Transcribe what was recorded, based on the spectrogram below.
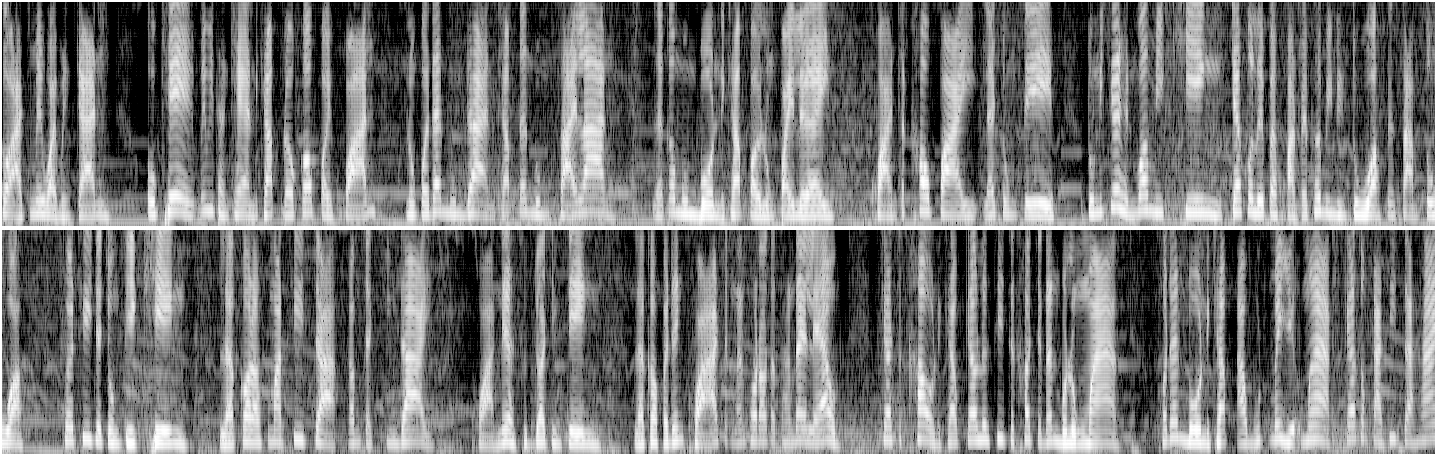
ก็อาจจะไม่ไหวเหมือนกัน โอเค ไม่มีฐานแคนนะครับ เราก็ปล่อยขวานลงไปด้านมุมด้านครับด้านมุมซ้ายล่าง แล้วก็มุมบนนะครับปล่อยลงไปเลย ขวานจะเข้าไปและโจมตี ตรงนี้ก็เห็นว่ามีคิงแก้วก็เลยไปขวานไปเพิ่มอีกหนึ่งตัวเป็น 3 ตัว เพื่อที่จะโจมตีคิงแล้วก็เราสามารถที่จะกำจัดคิงได้ ขวาเนี่ยสุดยอดจริง ๆ แล้วก็ไปด้านขวาจากนั้นพอเราตัดทางได้แล้ว แก้วจะเข้านะครับแก้วเลือกที่จะเข้าจากด้านบนลงมาเพราะด้านบนนะครับอาวุธไม่เยอะมาก แก้วต้องการที่จะให้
